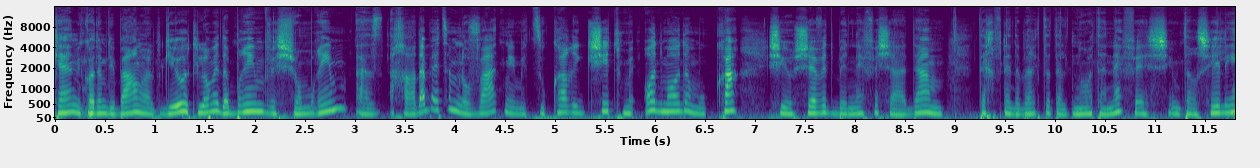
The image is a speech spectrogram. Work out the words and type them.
כן, מקודם דיברנו על פגיעות, לא מדברים ושומרים, אז החרדה בעצם נובעת ממצוקה רגשית מאוד מאוד עמוקה שיושבת בנפש האדם. תכף נדבר קצת על תנועות הנפש, אם תרשי לי.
